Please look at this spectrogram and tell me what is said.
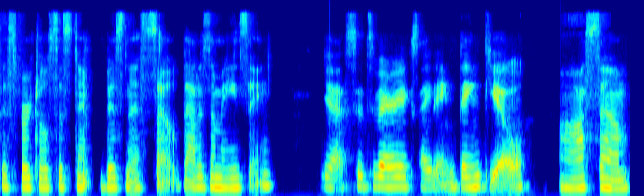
this virtual assistant business. So that is amazing. Yes, it's very exciting. Thank you. Awesome.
